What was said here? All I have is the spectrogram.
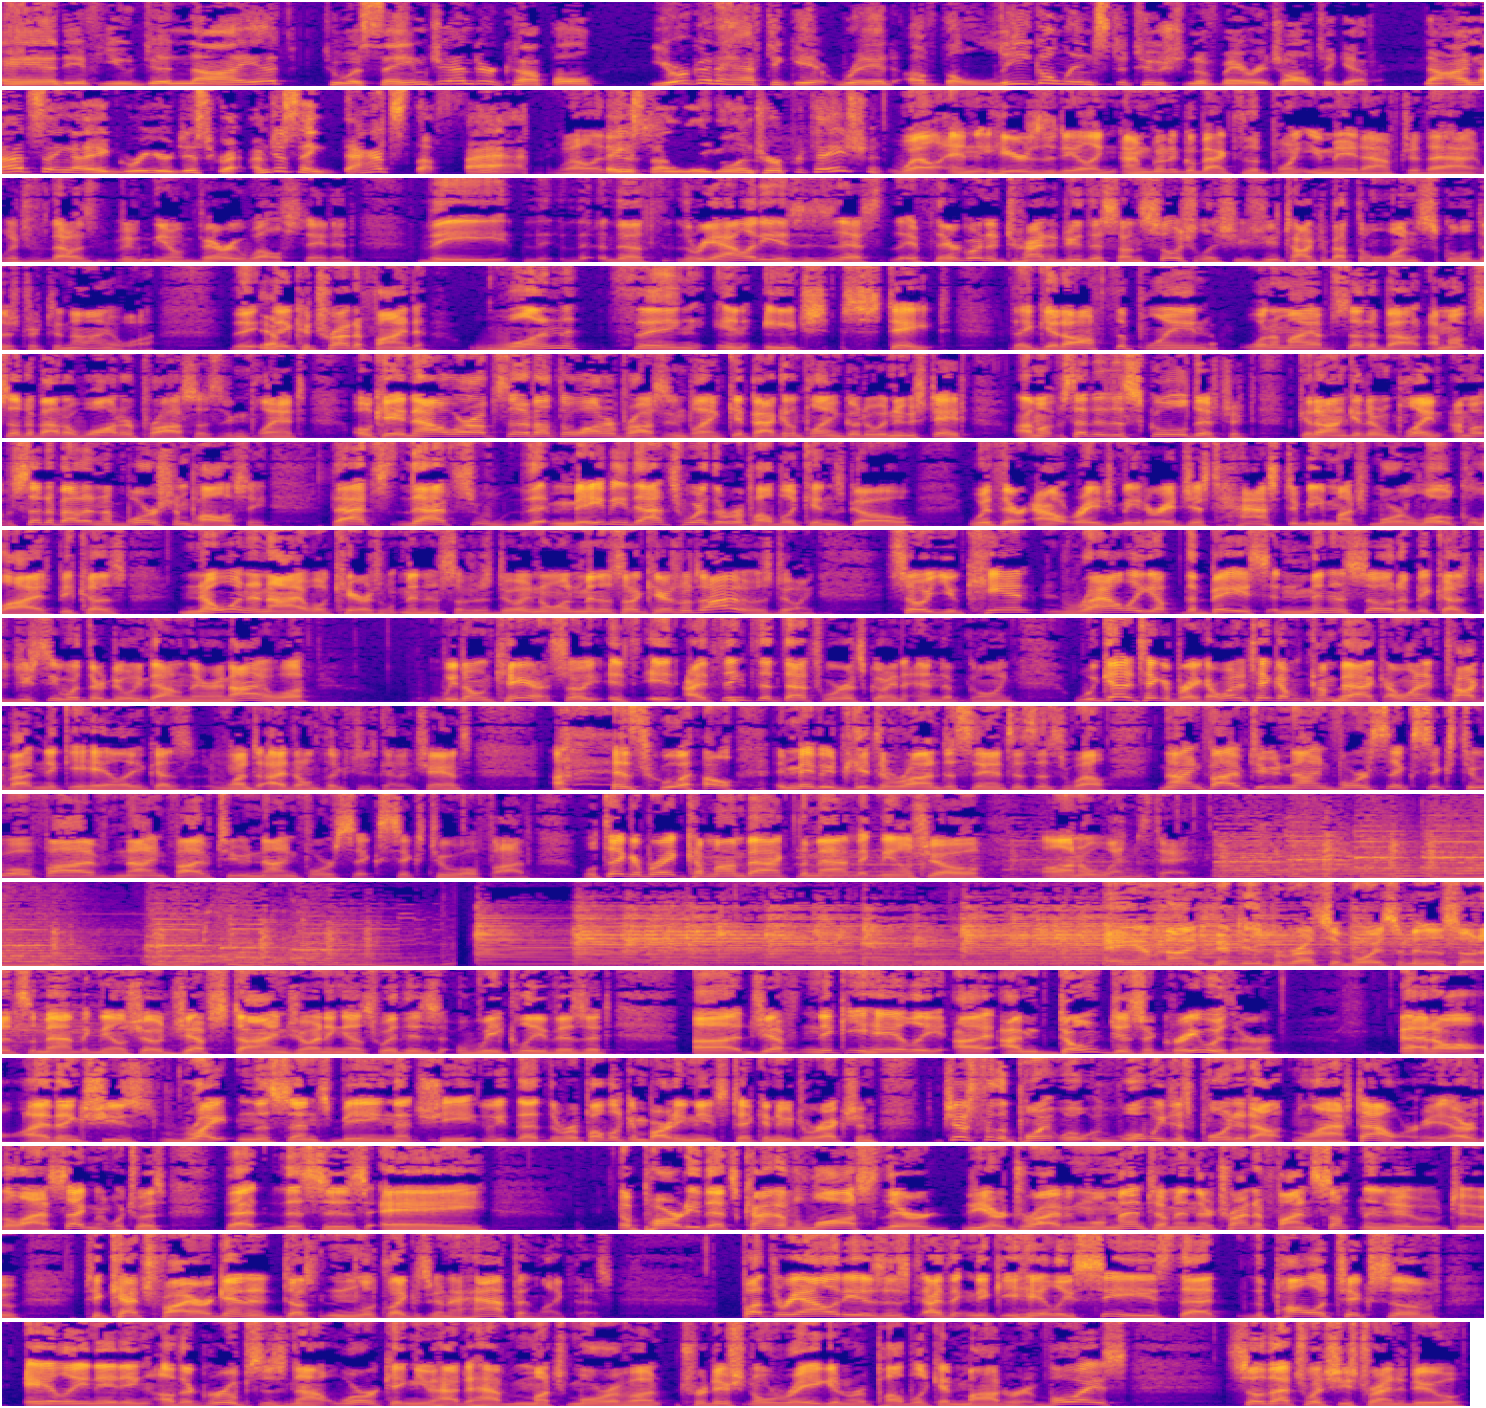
And if you deny it to a same gender couple, you're going to have to get rid of the legal institution of marriage altogether. Now, I'm not saying I agree or disagree. I'm just saying that's the fact Well, based is. on legal interpretation. Well, and here's the deal. I'm going to go back to the point you made after that, which that was you know very well stated. The the the, the reality is is this: if they're going to try to do this on social issues, you talked about the one school district in Iowa. They Yeah. they could try to find one thing in each state. They get off the plane. What am I upset about? I'm upset about a water processing plant. Okay, now we're upset about the water processing plant. Get back in the plane. Go to a new state. I'm upset at the school district. Get on, get on a plane. I'm upset about an abortion policy. That's that's that maybe that's where the Republicans go with their outrage meter. It just has to be much more localized because no one in Iowa cares what Minnesota's doing. No one in Minnesota cares what Iowa's doing. So you can't rally up the base in Minnesota because did you see what they're doing down there in Iowa? We don't care. So it, it, I think that that's where it's going to end up going. We got to take a break. I want to take a come back. I want to talk about Nikki Haley because one, I don't think she's got a chance uh, as well. And maybe get to Ron DeSantis as well. 952 946 6205. 952 946 6205. We'll take a break. Come on back. The Matt McNeil Show on a Wednesday. AM 950, the progressive voice of Minnesota. It's the Matt McNeil Show. Jeff Stein joining us with his weekly visit. Uh, Jeff, Nikki Haley, I, I don't disagree with her at all. I think she's right in the sense being that she that the Republican Party needs to take a new direction. Just for the point what, we just pointed out in the last hour or the last segment, which was that this is a a party that's kind of lost their their driving momentum and they're trying to find something to to to catch fire again. And it doesn't look like it's going to happen like this. But the reality is, is I think Nikki Haley sees that the politics of alienating other groups is not working. You had to have much more of a traditional Reagan Republican moderate voice. So that's what she's trying to do.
